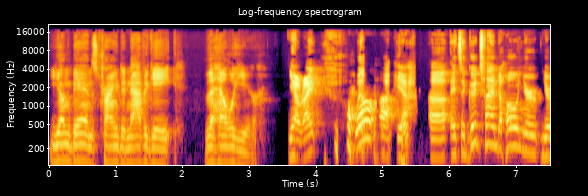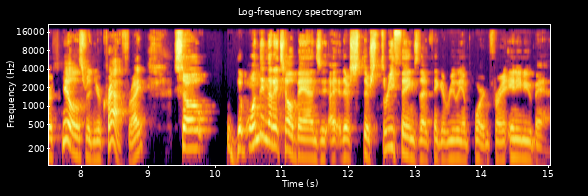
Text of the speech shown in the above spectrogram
young bands trying to navigate the hell year? Yeah, right. Well, uh, yeah, uh, it's a good time to hone your your skills and your craft, right? So the one thing that I tell bands, uh, there's there's three things that I think are really important for any new band.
